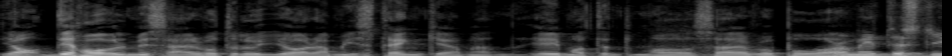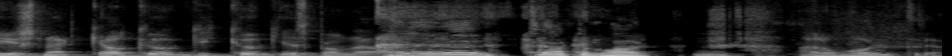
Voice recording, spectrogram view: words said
ja, det har väl med servot att göra misstänker jag, men i och med att de inte har servo på... Har de inte styrsnäcka och kugg, kuggis på de där? Eller hur? Klart de har. Nej, de har ju inte det.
